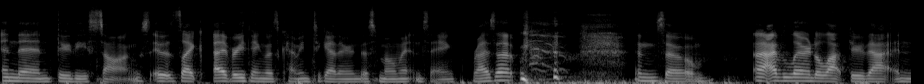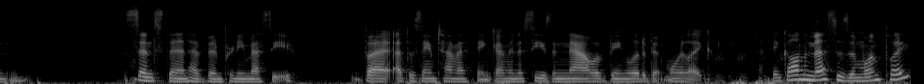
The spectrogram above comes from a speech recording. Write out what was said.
and then through these songs it was like everything was coming together in this moment and saying rise up and so uh, i've learned a lot through that and since then have been pretty messy but at the same time i think i'm in a season now of being a little bit more like i think all the mess is in one place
